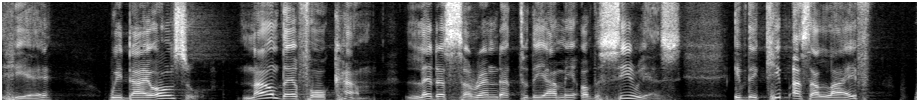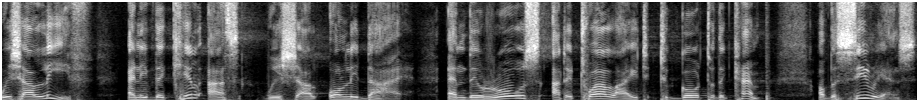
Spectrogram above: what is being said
here, we die also. Now therefore come, let us surrender to the army of the Syrians. If they keep us alive, we shall live. And if they kill us, we shall only die. And they rose at a twilight to go to the camp of the Syrians.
